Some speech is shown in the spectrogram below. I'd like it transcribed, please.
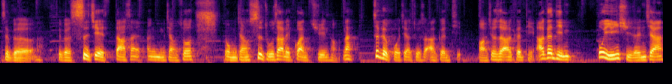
这个这个世界大赛，嗯，我们讲说我们讲世足赛的冠军哈，那这个国家就是阿根廷啊，就是阿根廷，阿根廷不允许人家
